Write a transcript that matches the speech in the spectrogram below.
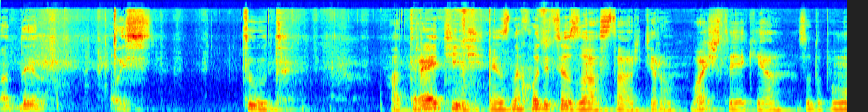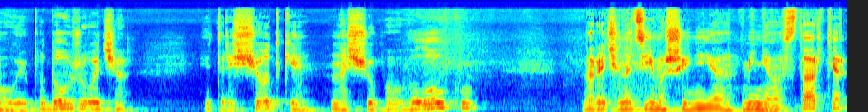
один ось тут. А третій він знаходиться за стартером. Бачите, як я за допомогою подовжувача і тріщотки нащупав головку. До речі, на цій машині я міняв стартер.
